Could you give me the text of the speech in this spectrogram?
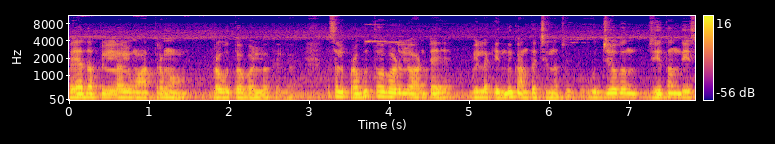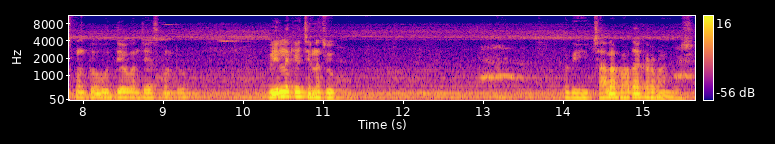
పేద పిల్లలు మాత్రము ప్రభుత్వ బడిలోకి వెళ్ళాలి. అసలు ప్రభుత్వ బడులు అంటే వీళ్ళకి ఎందుకు అంత చిన్న చూపు? ఉద్యోగం జీతం తీసుకుంటూ ఉద్యోగం చేసుకుంటూ వీళ్ళకే చిన్న చూపు. అది చాలా బాధాకరమైన విషయం.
